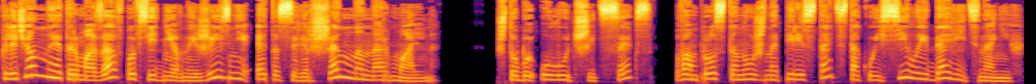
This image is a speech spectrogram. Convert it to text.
Включенные тормоза в повседневной жизни — это совершенно нормально. Чтобы улучшить секс, вам просто нужно перестать с такой силой давить на них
